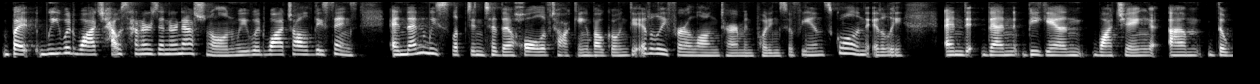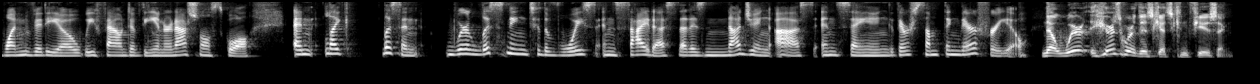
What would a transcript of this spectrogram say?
But we would watch House Hunters International and we would watch all of these things. And then we slipped into the hole of talking about going to Italy for a long term and putting Sophia in school in Italy. And then began watching um, the one video we found of the international school. And like, listen, we're listening to the voice inside us that is nudging us and saying, there's something there for you. Now, where here's where this gets confusing.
